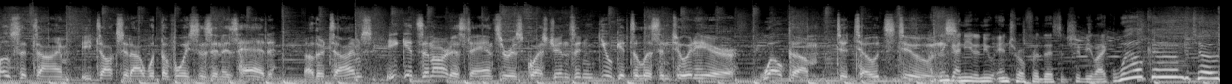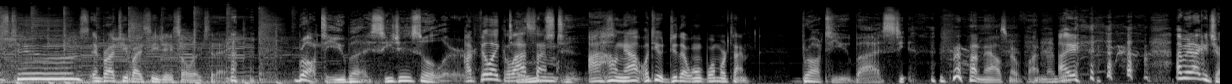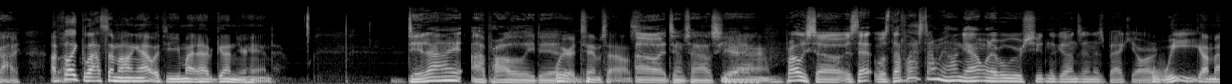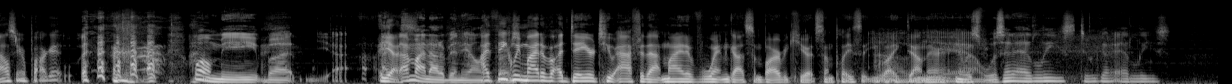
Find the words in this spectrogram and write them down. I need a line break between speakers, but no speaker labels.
Most of the time, he talks it out with the voices in his head. Other times, he gets an artist to answer his questions and you get to listen to it here. Welcome to Toad's Tunes.
I think I need a new intro for this. It should be like, Welcome to Toad's Tunes, and brought to you by CJ Solar today.
Brought to you by CJ Solar.
I feel like the last time
Tunes.
I hung out, with you do that one, one more time?
Brought to you by C.
now it's no fun. I,
I, I mean, I could try.
I feel like the last time I hung out with you, you might have had a gun in your hand.
Did I? I probably did.
We were at Tim's house.
Oh, at Tim's house. Yeah.
Yeah.
probably so. Is that was that the last time we hung out? Whenever we were shooting the guns in his backyard.
we got mouse in your pocket.
Well, me, but yeah,
Yes.
I, I might not have been the only.
I think we might have a day or two after that might have went and got some barbecue at some place that you like
Oh,
down there.
Yeah.
It was,
was it Edley's? Did we go to Edley's?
